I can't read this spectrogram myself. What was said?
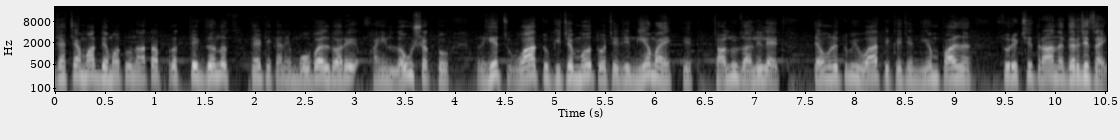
ज्याच्या माध्यमातून आता प्रत्येकजणच त्या ठिकाणी मोबाईलद्वारे फाईन लावू शकतो. तर हेच वाहतुकीचे महत्त्वाचे जे नियम आहेत ते चालू झालेले आहेत. त्यामुळे तुम्ही वाहतुकीचे नियम पाळणं सुरक्षित राहणं गरजेचं आहे.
